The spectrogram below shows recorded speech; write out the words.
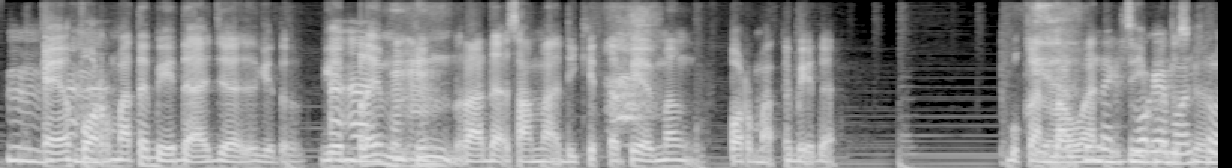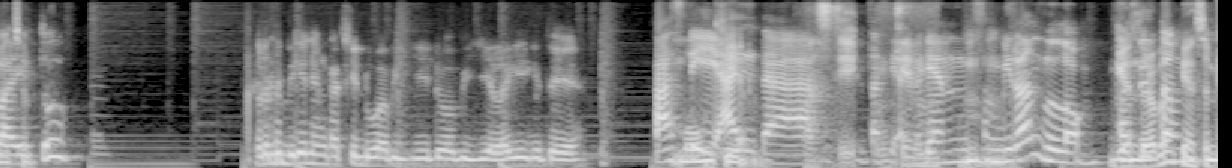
Hmm. Kayak Uh-uh. formatnya beda aja gitu. Gameplay Uh-uh. mungkin rada sama dikit tapi emang formatnya beda. Bukan Berarti lawan next Ziggs Pokemon segala setelah macam. itu baru dibikin yang kasih dua biji dua biji lagi gitu ya. Pasti Mungkin. ada. Pasti. Pasti Mungkin. Gen. 9 belum. Gen Pasti berapa? tahun- Gen 9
